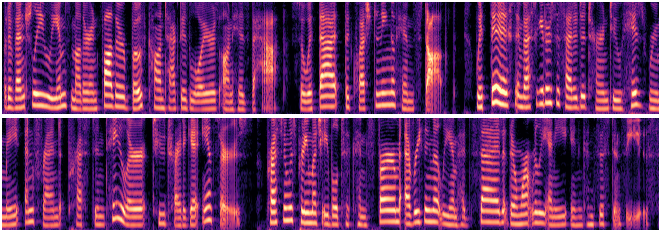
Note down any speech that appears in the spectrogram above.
But eventually, Liam's mother and father both contacted lawyers on his behalf. So, with that, the questioning of him stopped. With this, investigators decided to turn to his roommate and friend, Preston Taylor, to try to get answers. Preston was pretty much able to confirm everything that Liam had said. There weren't really any inconsistencies.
